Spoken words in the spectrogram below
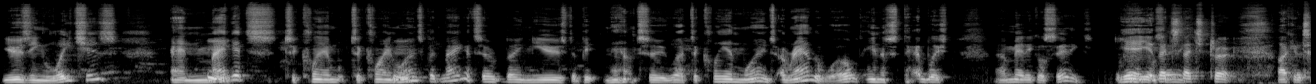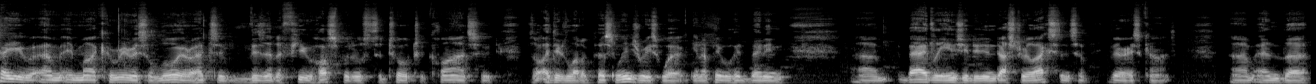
using leeches and maggots to clean to clean wounds, but maggots are being used a bit now to uh, to clean wounds around the world in established uh, medical settings. Yeah, yeah, that's that's true. I can tell you, um, in my career as a lawyer, I had to visit a few hospitals to talk to clients who. So I did a lot of personal injuries work. You know, people who'd been in um, badly injured in industrial accidents of various kinds, um, and the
